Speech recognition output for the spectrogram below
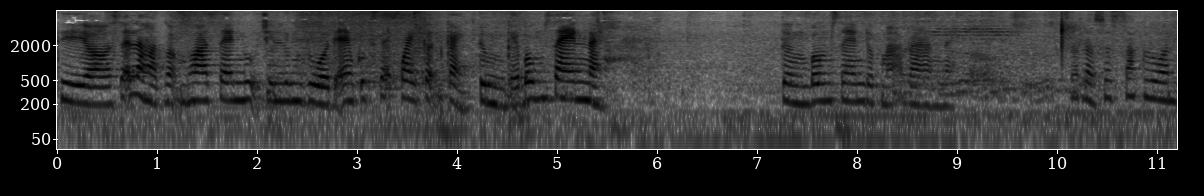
thì uh, sẽ là hạt ngậm hoa sen ngự trên lưng rùa thì em cũng sẽ quay cận cảnh từng cái bông sen này. Từng bông sen được mạ vàng này. Rất là xuất sắc luôn.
